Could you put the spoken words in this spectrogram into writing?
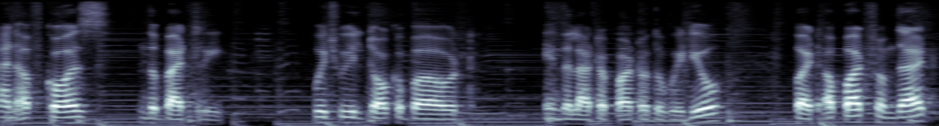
and of course the battery which we'll talk about in the latter part of the video. But apart from that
